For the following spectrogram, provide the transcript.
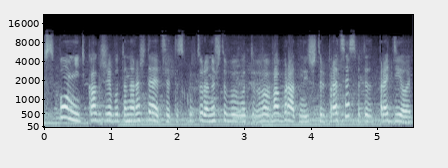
вспомнить, как же вот она рождается, эта скульптура, ну, чтобы вот в обратный, что ли, процесс вот этот проделать.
